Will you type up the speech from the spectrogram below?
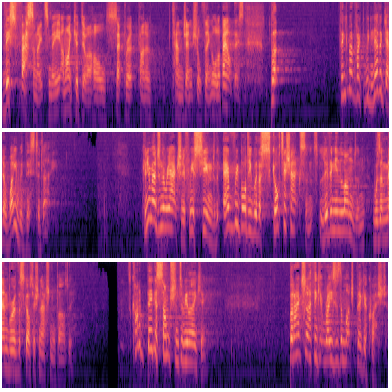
This fascinates me, and I could do a whole separate kind of tangential thing all about this. But think about the fact that we'd never get away with this today. Can you imagine the reaction if we assumed that everybody with a Scottish accent living in London was a member of the Scottish National Party? Kind of big assumption to be making. But actually, I think it raises a much bigger question.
